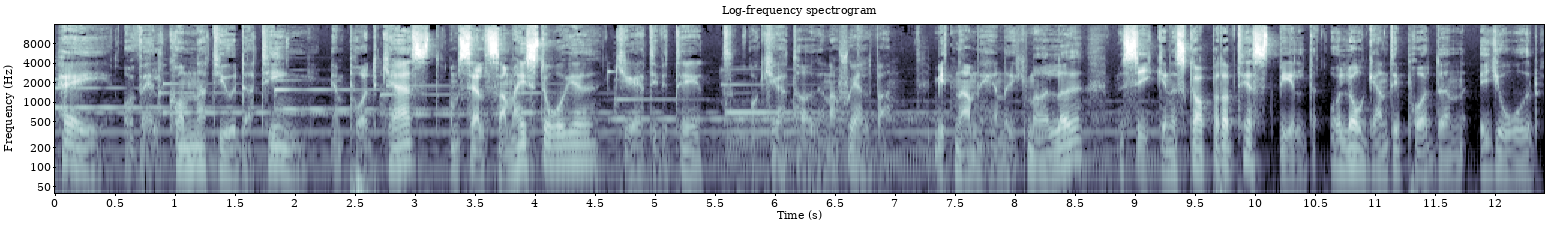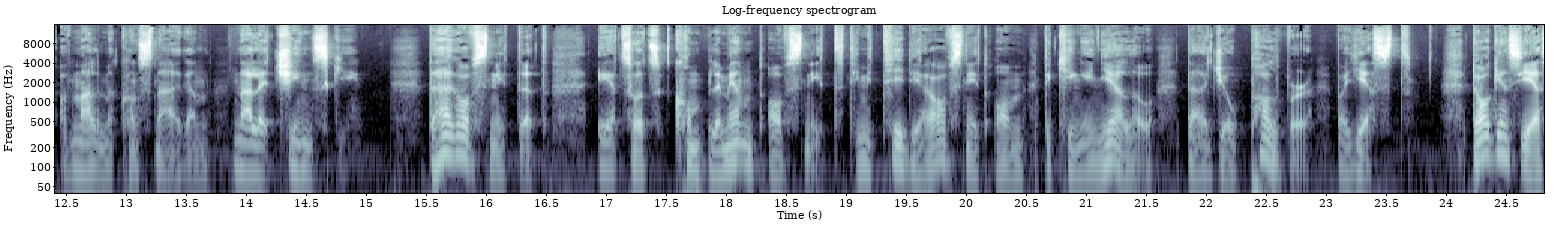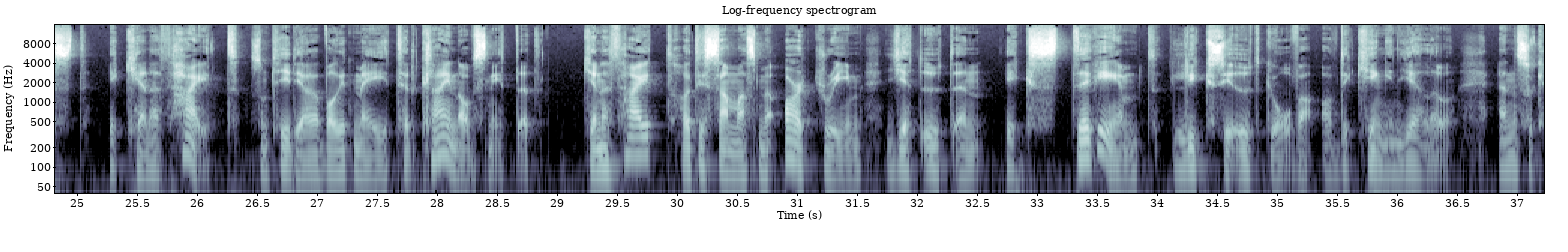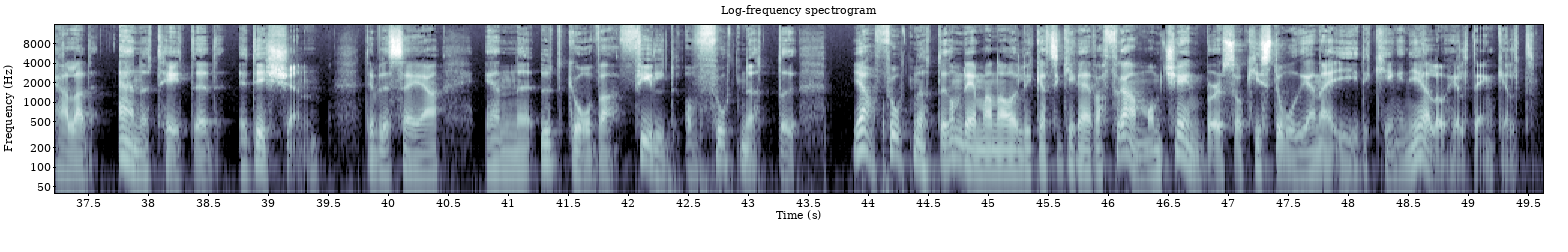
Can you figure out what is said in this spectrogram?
Hej och välkomna till Udda Ting, en podcast om sällsamma historier, kreativitet och kreatörerna själva. Mitt namn är Henrik Möller, musiken är skapad av Testbild och loggan till podden är gjord av Malmökonstnären Nalle Chinsky. Det här avsnittet är ett sorts komplementavsnitt till mitt tidigare avsnitt om The King in Yellow, där Joe Pulver var gäst. Dagens gäst är Kenneth Haidt, som tidigare varit med i Ted Klein-avsnittet. Kenneth Haidt har tillsammans med Art Dream gett ut en extremt lyxig utgåva av The King in Yellow, en så kallad annotated edition, det vill säga en utgåva fylld av fotnötter ja, fotnötter om det man har lyckats gräva fram om Chambers och historierna i The King in Yellow helt enkelt.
